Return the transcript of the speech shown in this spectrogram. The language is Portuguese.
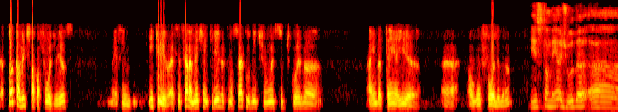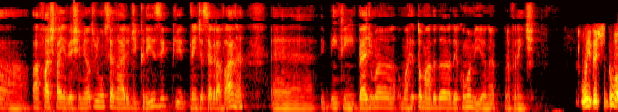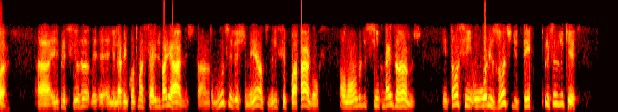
é totalmente estapafúrdio isso. Assim, incrível. É, sinceramente, é incrível que no século XXI esse tipo de coisa ainda tem aí é, algum fôlego. Né? Isso também ajuda a, afastar investimentos num cenário de crise que tende a se agravar, né? É, enfim, impede uma, uma retomada da, da economia né, para frente. O investidor, uh, ele precisa, ele leva em conta uma série de variáveis. Tá? Então, muitos investimentos, eles se pagam ao longo de 5, 10 anos. Então, assim, o horizonte de tempo precisa de quê?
